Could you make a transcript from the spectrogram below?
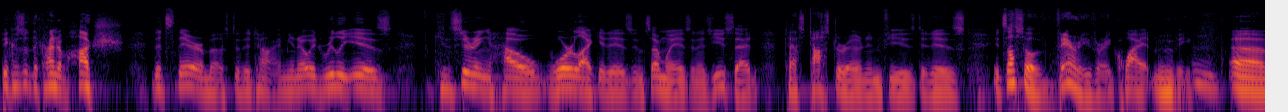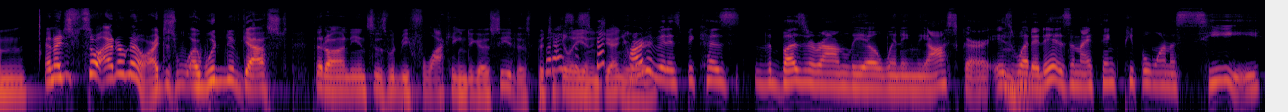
because of the kind of hush that's there most of the time. You know, it really is. Considering how warlike it is in some ways, and as you said, testosterone infused it is, it's also a very, very quiet movie. Um, and I just, so I don't know. I just, I wouldn't have guessed that audiences would be flocking to go see this, particularly in January. Part of it is because the buzz around Leo winning the Oscar is what Mm-hmm. it is, and I think people want to see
